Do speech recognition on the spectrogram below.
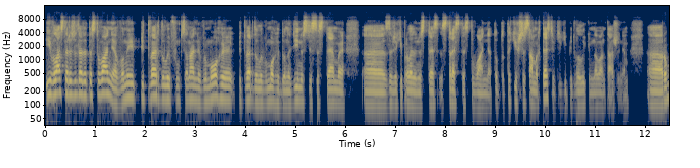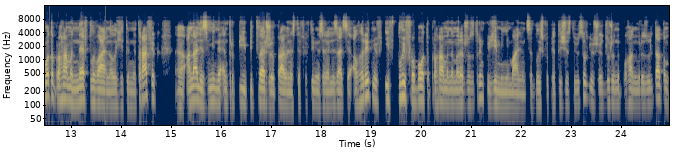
І власне результати тестування вони підтвердили функціональні вимоги, підтвердили вимоги до надійності системи е, завдяки проведенню стрес-тестування, тобто таких же самих тестів, тільки під великим навантаженням. Е, Робота програми не впливає на легітимний трафік. Аналіз зміни ентропії підтверджує правильність і ефективність реалізації алгоритмів, і вплив роботи програми на мережну затримку є мінімальним. Це близько 5-6%, що є дуже непоганим результатом,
